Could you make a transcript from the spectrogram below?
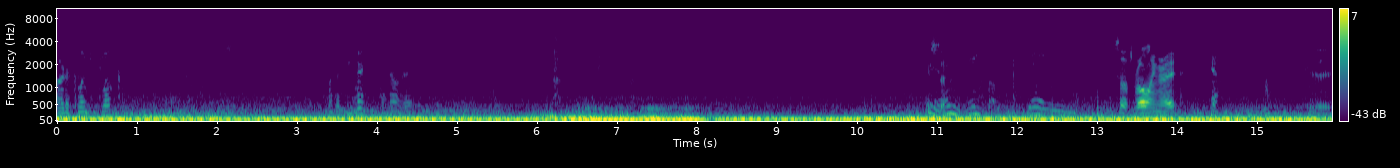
Heard a clunky clunk. What the beamer? I know, right? Here's the- Aim, aim properly. Yay. So it's rolling, right? Yeah. Good.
